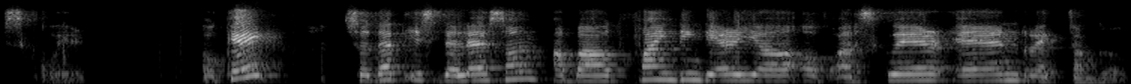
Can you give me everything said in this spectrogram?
squared. Okay, so that is the lesson about finding the area of our square and rectangle.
